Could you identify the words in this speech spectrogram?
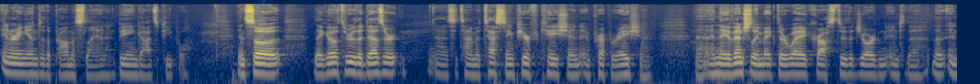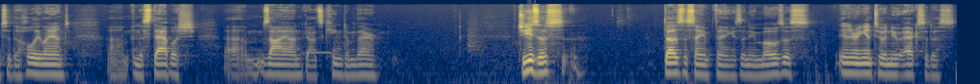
Entering into the promised land and being God's people. And so they go through the desert. Uh, it's a time of testing, purification, and preparation. And they eventually make their way across through the Jordan into the, the into the Holy Land um, and establish um, Zion, God's kingdom there. Jesus does the same thing as the new Moses, entering into a new Exodus.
